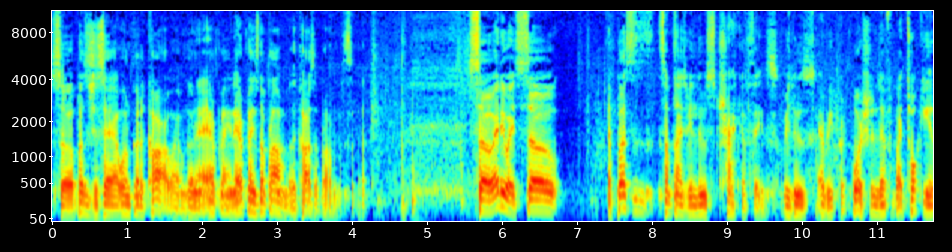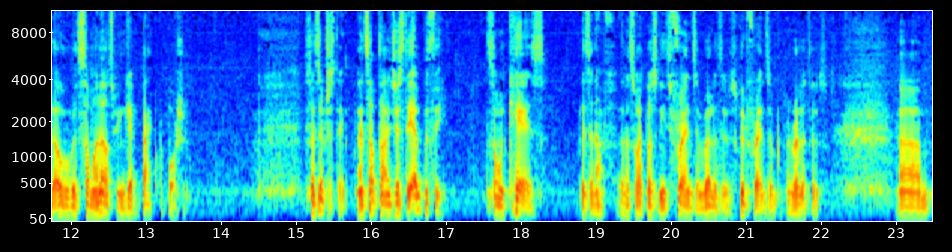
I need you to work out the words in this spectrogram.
so a person should say, I won't go in a car. Why I'm going in an airplane? Airplane's no problem, but the car's a problem. So anyway, so a person, sometimes we lose track of things. We lose every proportion. Therefore, by talking it over with someone else, we can get back proportion. So that's interesting. And sometimes just the empathy, someone cares, is enough. And that's why a person needs friends and relatives, good friends and, and relatives. Um,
